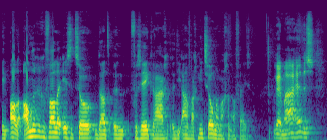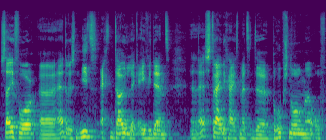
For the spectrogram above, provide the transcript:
in alle andere gevallen is het zo dat een verzekeraar die aanvraag niet zomaar mag gaan afwijzen. Oké, maar hè, dus stel je voor, uh, hè, er is niet echt duidelijk, evident strijdigheid met de beroepsnormen of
